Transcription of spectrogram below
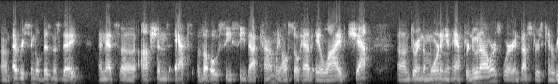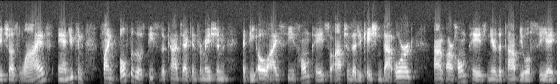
um, every single business day, and that's uh, options at theocc.com. We also have a live chat during the morning and afternoon hours where investors can reach us live, and you can find both of those pieces of contact information at the OIC's homepage, so optionseducation.org on our homepage near the top, you will see a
